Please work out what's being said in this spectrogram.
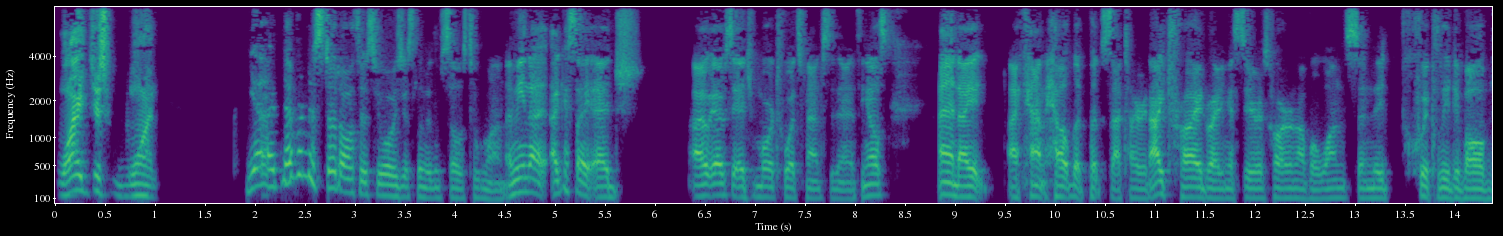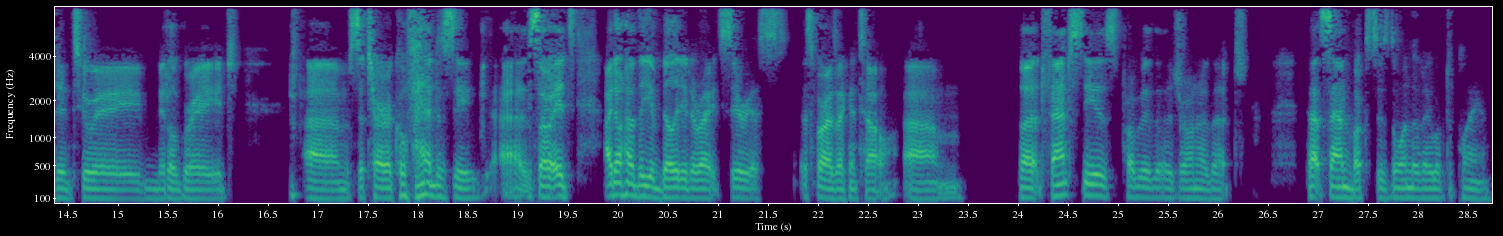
why just one? Yeah, I've never understood authors who always just limit themselves to one. I mean, I, I guess I edge I obviously edge more towards fantasy than anything else and I I can't help but put satire in. I tried writing a serious horror novel once, and it quickly devolved into a middle grade um, satirical fantasy. Uh, so it's I don't have the ability to write serious, as far as I can tell. Um, but fantasy is probably the genre that that sandbox is the one that I love to play in.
